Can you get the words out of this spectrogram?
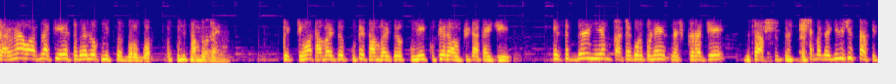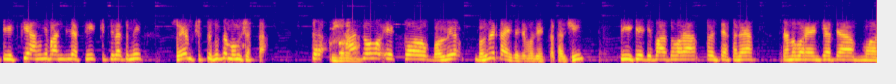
करणा वाजला की हे सगळे लोक निघतात बरोबर. कुणी थांबत नाही. ते केव्हा थांबायचं कुठे थांबायचं कुणी कुठे रावटी टाकायची हे सगळे नियम काटेकोरपणे लष्कराचे तशा प्रकारची शिस्त असते ती इतकी अंगी बांधलेली असते की तिला तुम्ही स्वयंशिस्त सुद्धा म्हणू शकता. तर हा जो एक भव्य भव्यता आहे त्याच्यामध्ये एक प्रकारची ती इथे तुम्हाला त्या सगळ्या त्यानुसार यांच्या त्या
